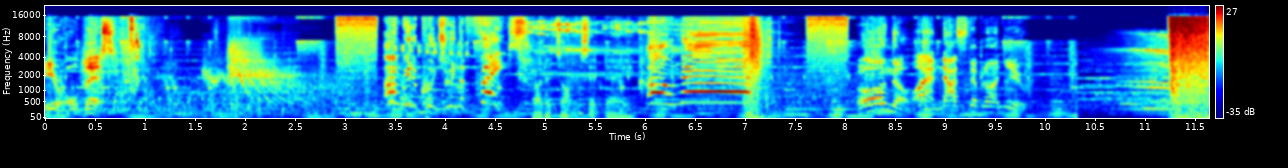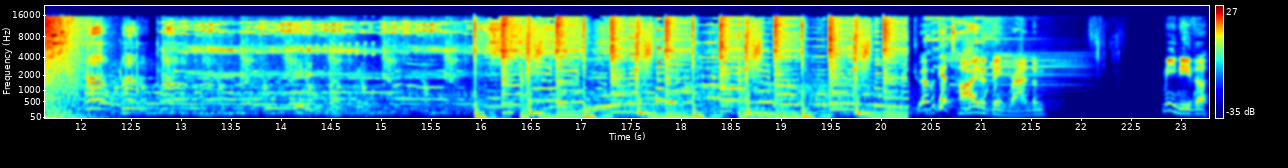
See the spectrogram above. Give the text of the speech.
Here, hold this. I'm gonna punch you in the face. But it's opposite day. Oh no! Oh no, I am not stepping on you. Do you ever get tired of being random? Me neither.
